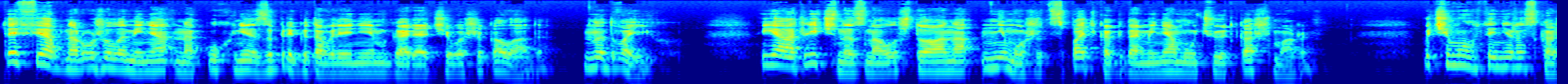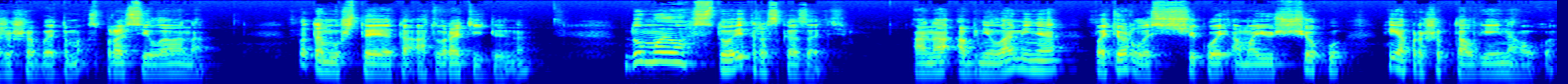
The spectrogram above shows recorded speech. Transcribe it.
Тэффи обнаружила меня на кухне за приготовлением горячего шоколада. На двоих. Я отлично знал, что она не может спать, когда меня мучают кошмары. «Почему ты не расскажешь об этом?» – спросила она. «Потому что это отвратительно». «Думаю, стоит рассказать». Она обняла меня, потерлась щекой о мою щеку, я прошептал ей на ухо.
